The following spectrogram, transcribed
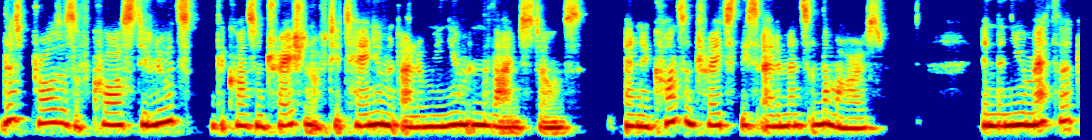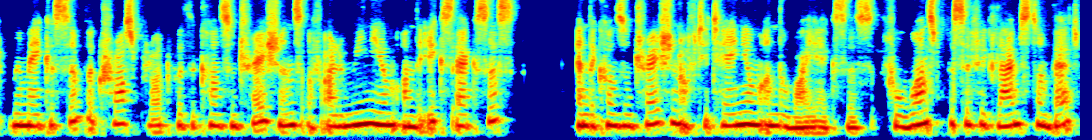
This process, of course, dilutes the concentration of titanium and aluminium in the limestones, and it concentrates these elements in the marls. In the new method, we make a simple cross plot with the concentrations of aluminium on the x axis and the concentration of titanium on the y axis for one specific limestone bed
